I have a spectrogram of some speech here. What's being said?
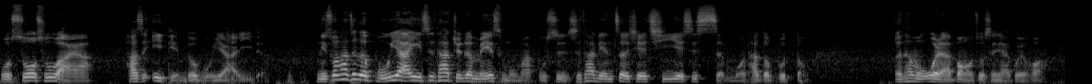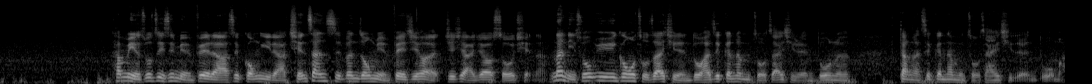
我说出来啊，他是一点都不讶异的。你说他这个不讶异是他觉得没什么吗？不是，是他连这些企业是什么他都不懂，而他们未来帮我做生涯规划。他们也说自己是免费的啊，是公益的啊。前三十分钟免费，接下来接下来就要收钱了。那你说愿意跟我走在一起的人多，还是跟他们走在一起的人多呢？当然是跟他们走在一起的人多嘛。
